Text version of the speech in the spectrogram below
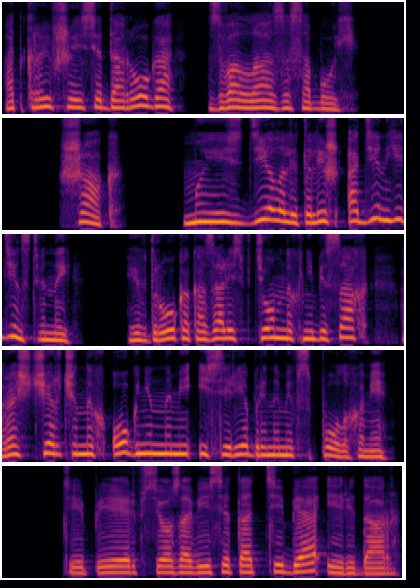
открывшаяся дорога звала за собой. Шаг. Мы сделали-то лишь один единственный, и вдруг оказались в темных небесах, расчерченных огненными и серебряными всполохами. «Теперь все зависит от тебя, Иридар»,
